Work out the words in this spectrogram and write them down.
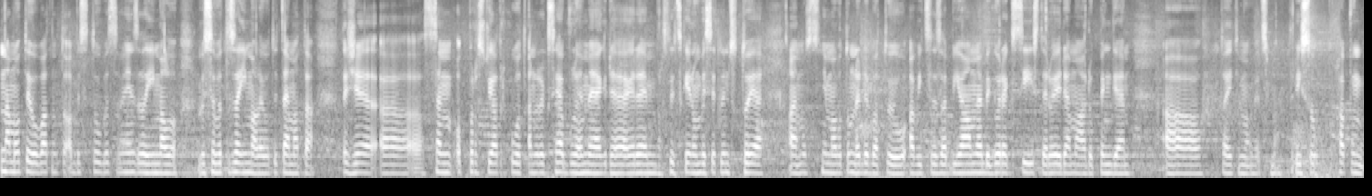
namotivovat na to, aby se to vůbec mě zajímalo, aby se o ty zajímali, o ty témata. Takže uh, jsem odprostila trochu od anorexie a bulimie, kde, kde jim vždycky jenom vysvětlím, co to je, ale moc s nimi o tom nedebatuju a více zabýváme bigorexí, steroidama, dopingem a tady těma věcmi, které jsou chlapům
